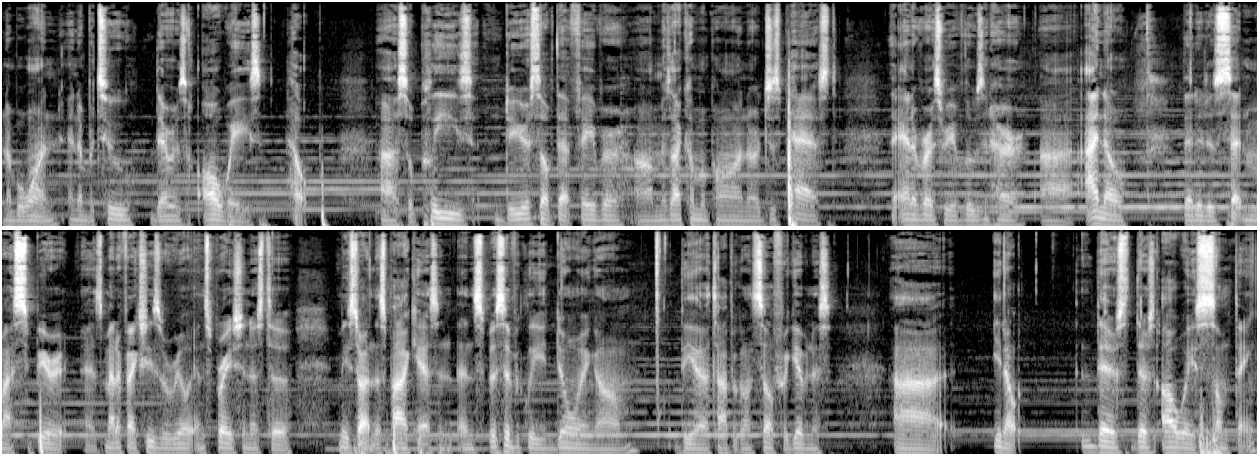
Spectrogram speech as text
number one. And number two, there is always help. Uh, so please do yourself that favor um, as I come upon or just past the anniversary of losing her. Uh, I know that it is set in my spirit. As a matter of fact, she's a real inspiration as to me starting this podcast and, and specifically doing um, the uh, topic on self forgiveness. Uh, you know, there's there's always something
